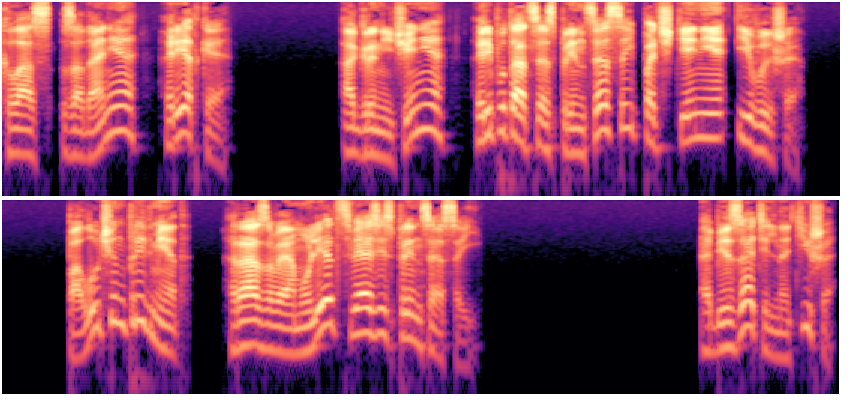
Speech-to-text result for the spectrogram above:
Класс задания редкое. Ограничение — репутация с принцессой, почтение и выше. Получен предмет — разовый амулет связи с принцессой. Обязательно, Тиша.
